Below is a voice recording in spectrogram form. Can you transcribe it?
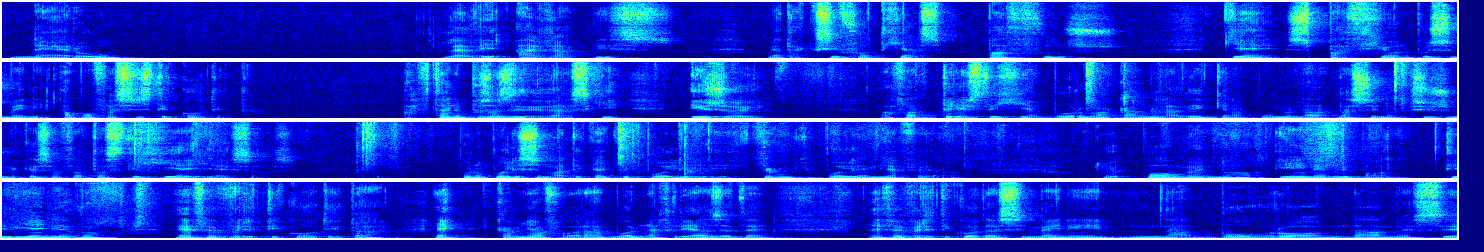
νερού, δηλαδή αγάπης, μεταξύ φωτιάς πάθους και σπαθιών που σημαίνει αποφασιστικότητα. Αυτά είναι που σας διδάσκει η ζωή. Αυτά τα τρία στοιχεία. Μπορούμε να κάνουμε δηλαδή και να πούμε να, να συνοψίσουμε και σε αυτά τα στοιχεία για εσάς. Που είναι πολύ σημαντικά και, πολύ, και έχουν και πολύ ενδιαφέρον. Το επόμενο είναι λοιπόν, τι βγαίνει εδώ, εφευρετικότητα. Ε, καμιά φορά μπορεί να χρειάζεται, εφευρετικότητα σημαίνει να μπορώ να είμαι σε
